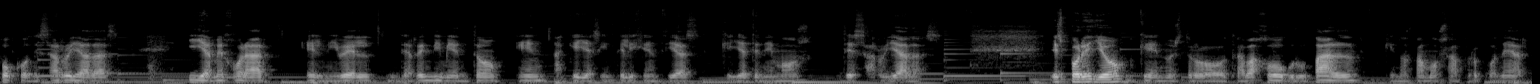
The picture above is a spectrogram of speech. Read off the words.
poco desarrolladas y a mejorar el nivel de rendimiento en aquellas inteligencias que ya tenemos desarrolladas. Es por ello que nuestro trabajo grupal que nos vamos a proponer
